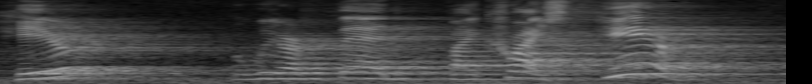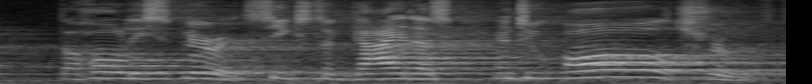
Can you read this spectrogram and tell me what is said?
Here, we are fed by Christ. Here, the Holy Spirit seeks to guide us into all truth,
